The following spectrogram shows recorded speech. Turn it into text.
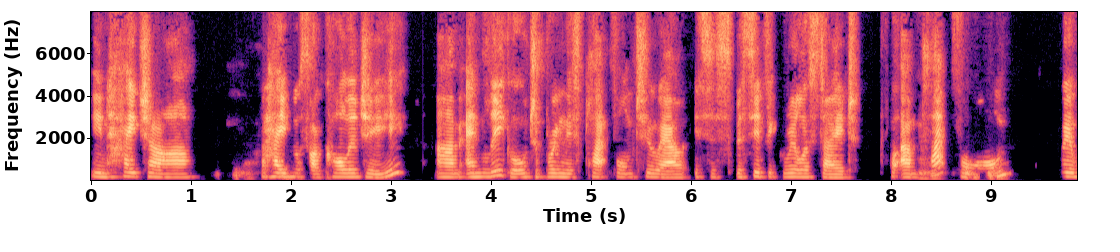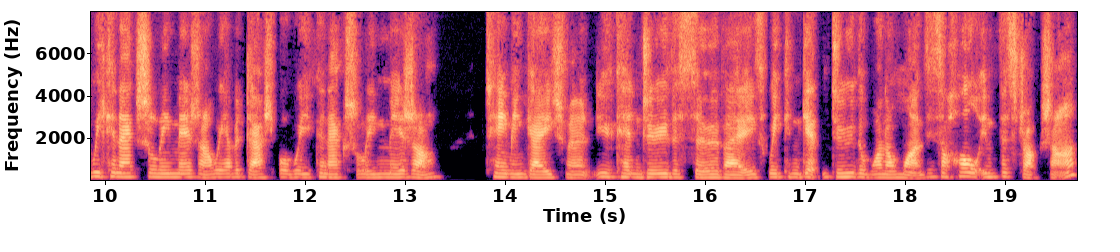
in HR, behavioral psychology, um, and legal to bring this platform to our. It's a specific real estate um, mm-hmm. platform where we can actually measure. We have a dashboard where you can actually measure team engagement. You can do the surveys. We can get do the one on ones. It's a whole infrastructure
